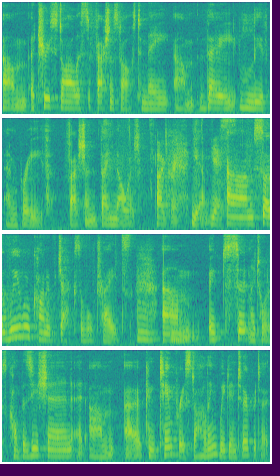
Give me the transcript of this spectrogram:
Um, a true stylist, a fashion stylist to me, um, they live and breathe fashion. They know it. I agree. Yeah. Yes. Um, so we were kind of jacks of all trades. Um, It certainly taught us composition, at, um, uh, contemporary styling. We'd interpret it.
